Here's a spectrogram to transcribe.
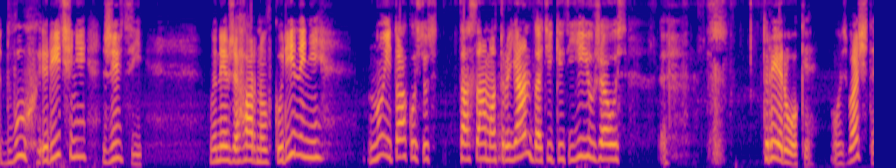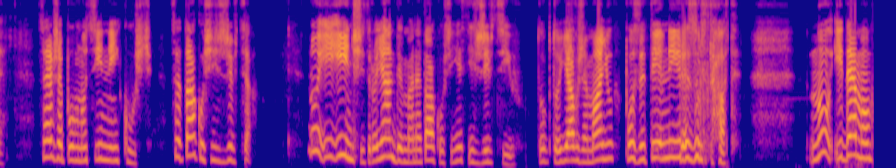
двохрічні живці. Вони вже гарно вкорінені. Ну і так ось ось та сама троянда, тільки їй вже ось е, три роки. Ось бачите? Це вже повноцінний кущ. Це також із живця. Ну і інші троянди в мене також є із живців. Тобто я вже маю позитивний результат. Ну, ідемо,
